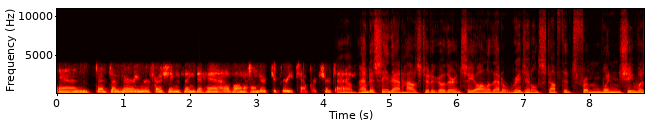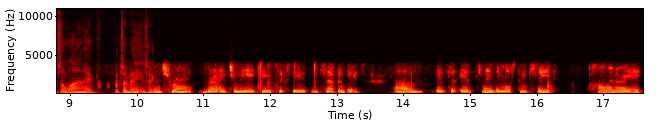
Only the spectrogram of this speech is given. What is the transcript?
And that's a very refreshing thing to have on a 100 degree temperature day. Yeah. And to see that house, too, to go there and see all of that original stuff that's from when she was alive. It's amazing. That's right. Right. From the 1860s and 70s. Um, it's it's one of the most complete culinary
